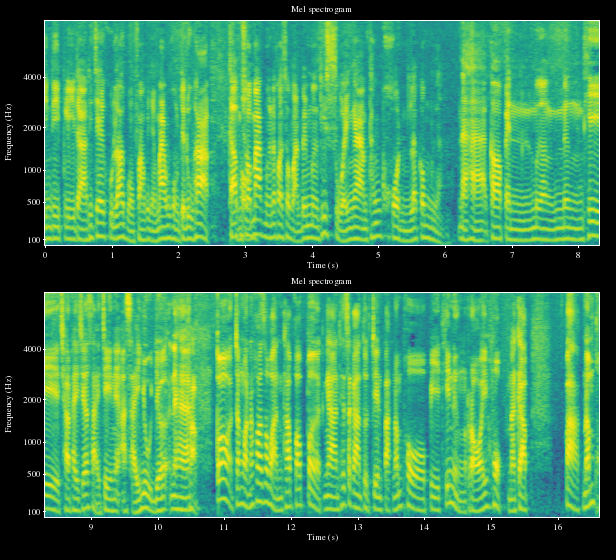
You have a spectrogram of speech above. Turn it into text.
ยินดีปรีดาที่จะให้คุณเล่าให้ผมฟังเป็นอย่างมากเพราะผมจะดูภาพครับผมชอบผมมากเมืองนครสวรรค์เป็นเมืองที่สวยงามทั้งคนและก็เมือง นะฮะก็เป็นเมืองหนึ่งที่ชาวไทยเชื้อสายจีนเนี่ยอาศัยอยู่เยอะนะฮะครับ ก็จังหวัดนครสวรรค์ครับเขาเปิดงานเทศกาลตรุษจีนปากน้ำโพปีที่ 106 นะครับ ปากน้ำโพ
